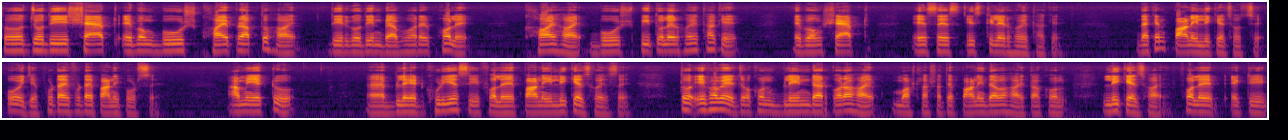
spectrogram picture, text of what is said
তো যদি শ্যাফট এবং বুশ ক্ষয়প্রাপ্ত হয়, দীর্ঘদিন ব্যবহারের ফলে ক্ষয় হয় বুশ পিতলের হয়ে থাকে এবং শ্যাফট এস স্টিলের হয়ে থাকে। দেখেন পানি লিকেজ হচ্ছে। ওই যে ফোটায় ফোটায় পানি পড়ছে। আমি একটু ব্লেড ঘুরিয়েছি, ফলে পানি লিকেজ হয়েছে। তো এভাবে যখন ব্লেন্ডার করা হয়, মশলার সাথে পানি দেওয়া হয়, তখন লিকেজ হয়, ফলে একটি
